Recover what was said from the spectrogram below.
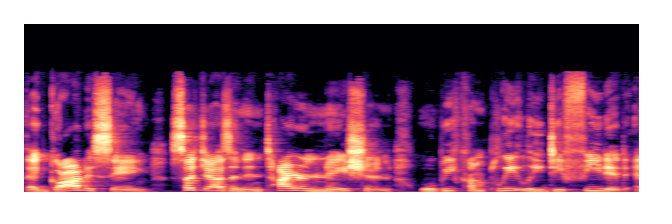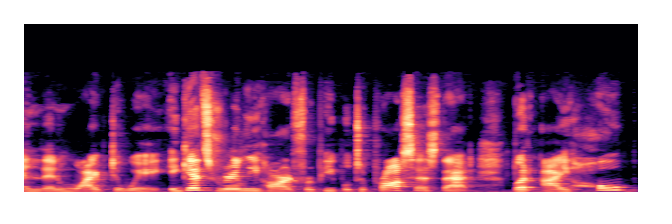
that God is saying, such as an entire nation will be completely defeated and then wiped away. It gets really hard for people to process that, but I hope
